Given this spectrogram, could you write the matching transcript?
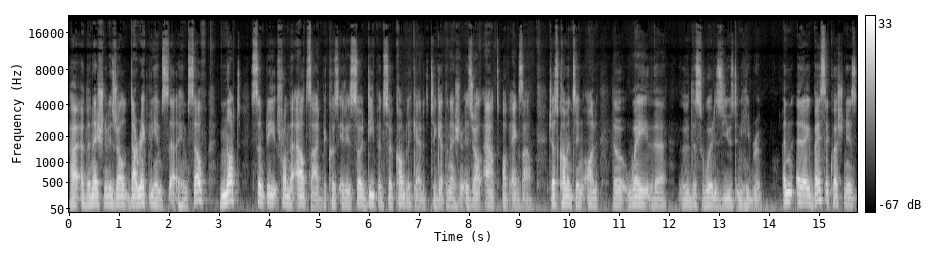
uh, the nation of Israel directly himself, not simply from the outside, because it is so deep and so complicated to get the nation of Israel out of exile. Just commenting on the way the this word is used in Hebrew. And a basic question is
